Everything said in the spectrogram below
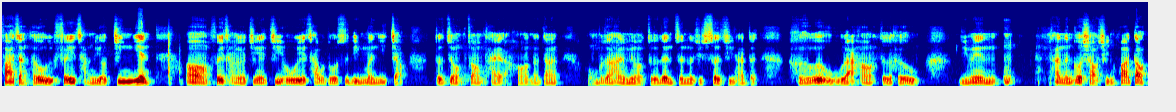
发展核武非常有经验哦，非常有经验，几乎也差不多是临门一脚的这种状态了哈。那当然，我们不知道他有没有这个认真的去设计他的核武啦哈。这个核武里面，它能够小型化到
